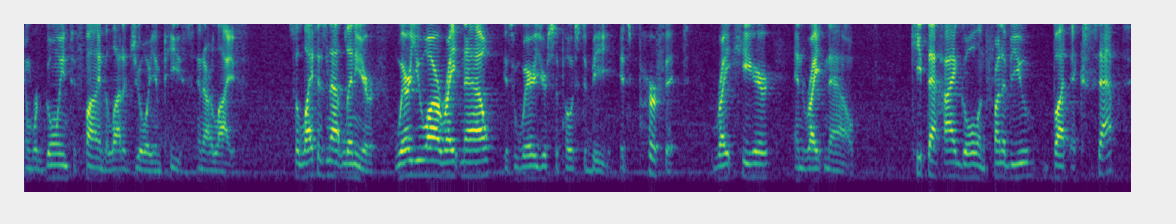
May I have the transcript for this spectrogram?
and we're going to find a lot of joy and peace in our life. So, life is not linear. Where you are right now is where you're supposed to be. It's perfect, right here and right now. Keep that high goal in front of you, but accept,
